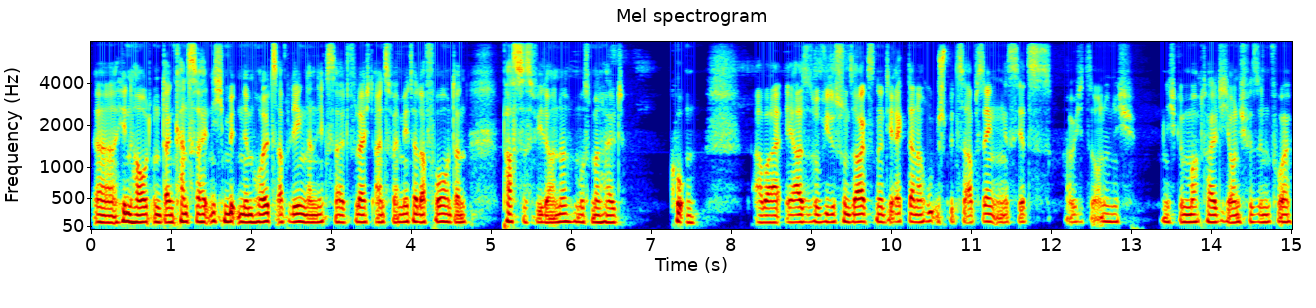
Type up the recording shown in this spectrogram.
äh, hinhaut und dann kannst du halt nicht mitten im Holz ablegen, dann legst du halt vielleicht ein, zwei Meter davor und dann passt es wieder, ne? Muss man halt gucken. Aber ja, so wie du schon sagst, ne, direkt an der Routenspitze absenken ist jetzt, habe ich jetzt auch noch nicht, nicht gemacht, halte ich auch nicht für sinnvoll.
